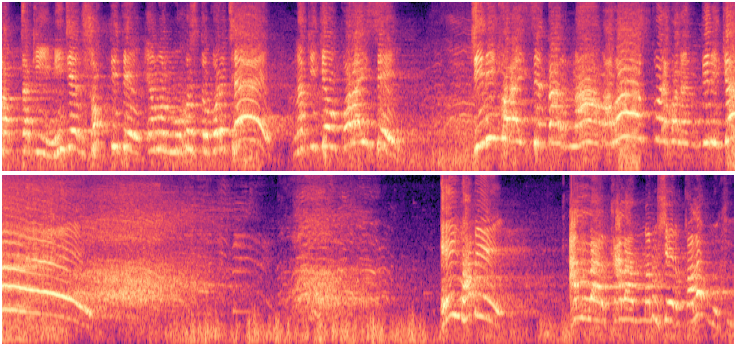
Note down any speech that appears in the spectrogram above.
বাচ্চা কি নিজের শক্তিতে এমন মুখস্থ করেছে, নাকি কেউ করাইছে? যিনি করাইছে তার নাম আওয়াজ করে বলেন, তিনি কে? এইভাবে আল্লাহর কালাম মানুষের কলমমুখী।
